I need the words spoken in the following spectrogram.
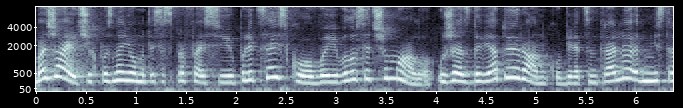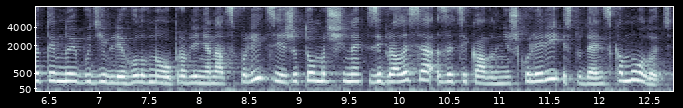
Бажаючих познайомитися з професією поліцейського виявилося чимало. Уже з 9 ранку біля центральної адміністративної будівлі головного управління Нацполіції Житомирщини зібралися зацікавлені школярі і студентська молодь.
